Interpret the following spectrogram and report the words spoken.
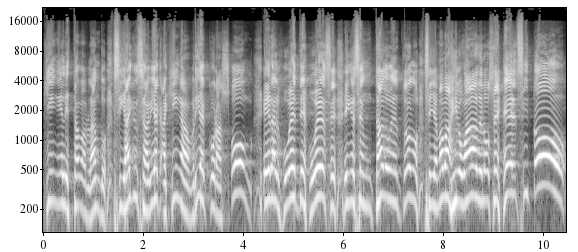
quién él estaba hablando, si alguien sabía a quién abría el corazón, era el juez de jueces, en el sentado en el trono, se llamaba Jehová de los ejércitos.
